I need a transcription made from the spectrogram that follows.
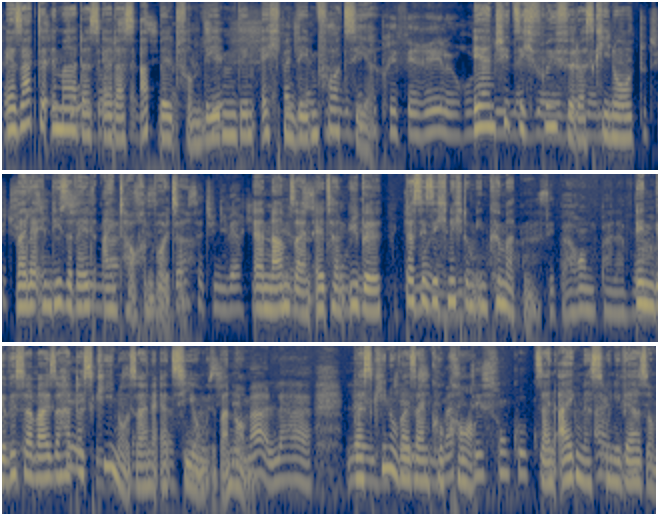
er sagte immer, dass er das Abbild vom Leben dem echten Leben vorziehe. Er entschied sich früh für das Kino, weil er in diese Welt eintauchen wollte. Er nahm seinen Eltern übel, dass sie sich nicht um ihn kümmerten. In gewisser Weise hat das Kino seine Erziehung übernommen. Das Kino war sein Kokon, sein eigenes Universum.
